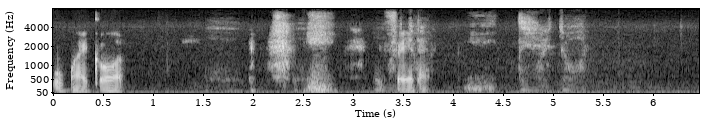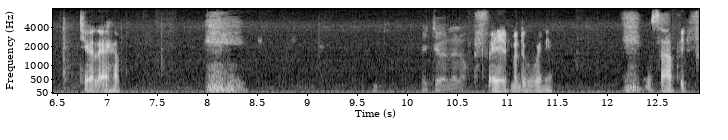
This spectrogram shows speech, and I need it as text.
อ้ my god เฟสอะ โอ้ my god เจออะไรครับ ไม่เจออะไรหรอกเฟสมาดูไว้เนี่ยอุตส่าห์ปิดเฟ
